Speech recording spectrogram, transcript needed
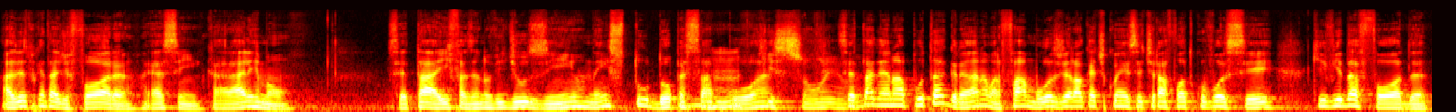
às vezes pra quem tá de fora, é assim, caralho, irmão, você tá aí fazendo videozinho, nem estudou pra essa porra. Que sonho. Você né? tá ganhando uma puta grana, mano. Famoso, geral quer te conhecer, tirar foto com você. Que vida foda.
